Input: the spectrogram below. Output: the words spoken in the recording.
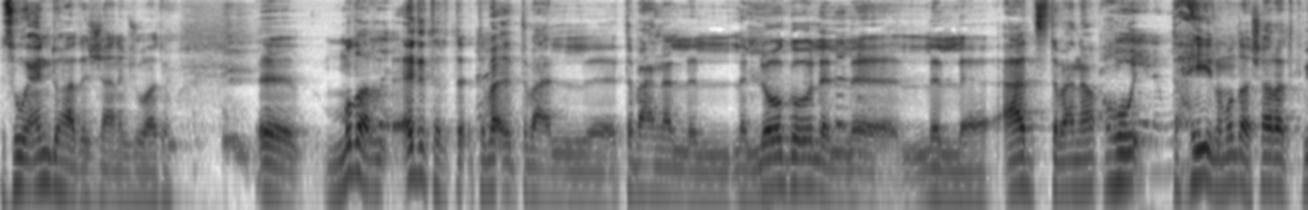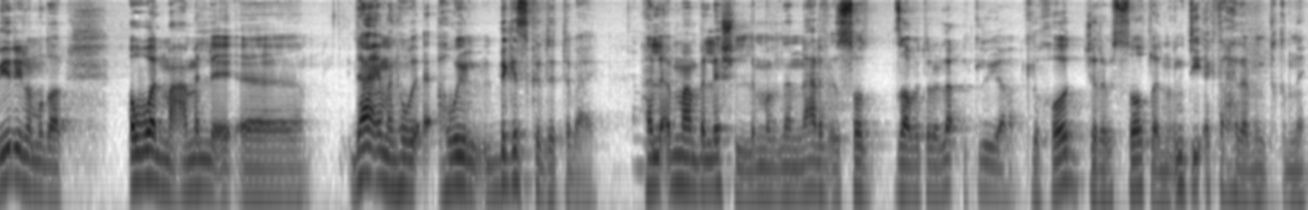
بس هو عنده هذا الجانب جواته. آه، مضر ال editor تبع تبع تبعنا لل- لل logo لل ads تبعنا. هو. تحية لمضر. shout كبيرة لمضر. أول ما عمل لي دائما هو هو ال biggest critic تبعي. هلا ما بلش لما بدنا نعرف إذا الصوت ظابط ولا لا قلت له اياها قلت له خذ جرب الصوت لأنه انت أكثر حدا بينتقدني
